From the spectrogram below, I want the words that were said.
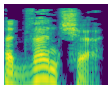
adventure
